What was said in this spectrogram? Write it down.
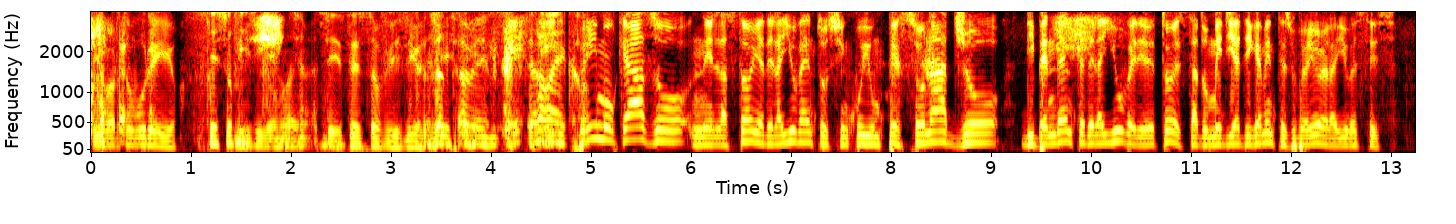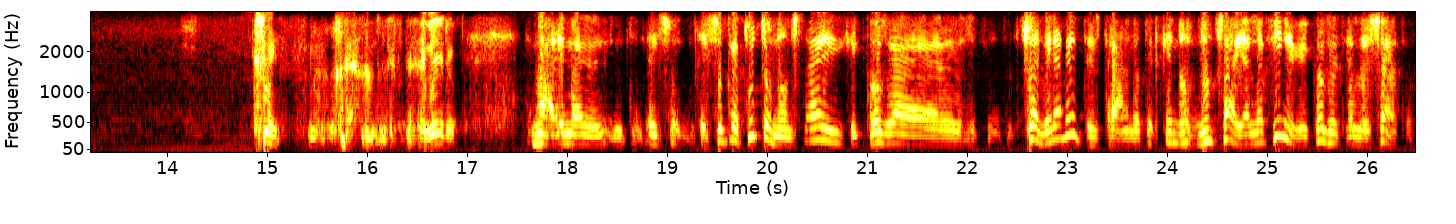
li porto pure io stesso fisico poi. sì stesso fisico esattamente sì, sì. Però, ecco. il primo caso nella storia della Juventus in cui un personaggio dipendente della Juve direttore è stato mediaticamente superiore alla Juve stessa sì è vero, ma, ma e, e, soprattutto non sai che cosa, cioè veramente strano perché non, non, sai alla fine che cosa ti ha lasciato.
